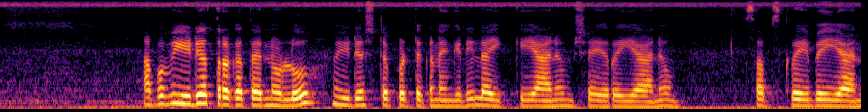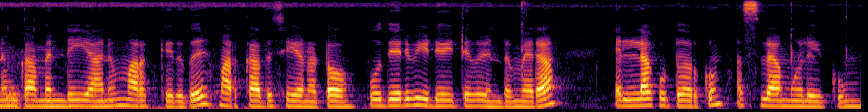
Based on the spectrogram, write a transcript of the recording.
അപ്പോൾ വീഡിയോ അത്രയൊക്കെ തന്നെ ഉള്ളൂ. വീഡിയോ ഇഷ്ടപ്പെട്ടിക്കണമെങ്കിൽ ലൈക്ക് ചെയ്യാനും ഷെയർ ചെയ്യാനും സബ്സ്ക്രൈബ് ചെയ്യാനും കമന്റ് ചെയ്യാനും മറക്കരുത്. മറക്കാതെ ചെയ്യണം കേട്ടോ. പുതിയൊരു വീഡിയോ ആയിട്ട് വീണ്ടും വരാം. എല്ലാ കൂട്ടുകാർക്കും അസ്സാം വലൈക്കും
